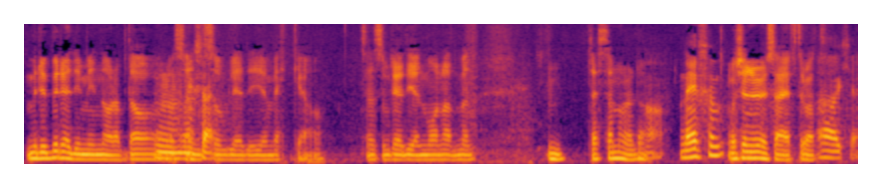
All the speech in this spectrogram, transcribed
men du började ju med några dagar Mm, och sen exakt. så blev det ju en vecka och sen så blev det ju en månad men mm, testa några dagar. Ja. Nej, för, Vad känner du så här efteråt? Ah, Okej.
